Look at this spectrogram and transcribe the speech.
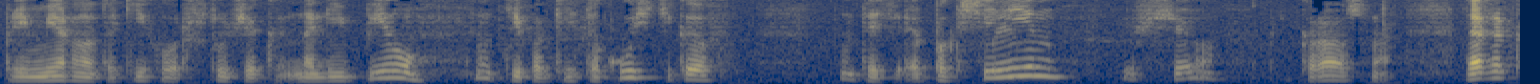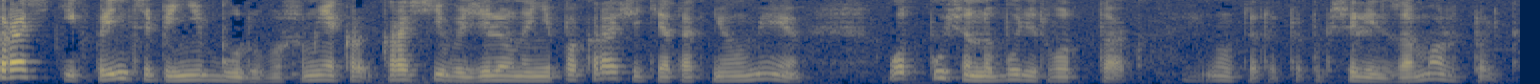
примерно таких вот штучек налепил. Ну, типа каких-то кустиков. Вот эти эпоксилин и все. Прекрасно. Даже красить их, в принципе, не буду, потому что мне красиво зеленый не покрасить, я так не умею. Вот пусть оно будет вот так. Ну, вот этот эпоксилин замажу только.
